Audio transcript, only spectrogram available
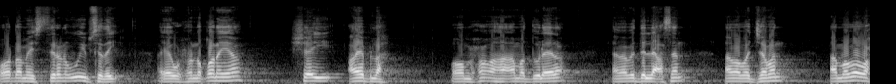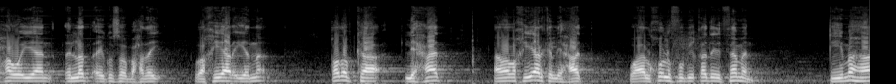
oo dhammaystiran uu iibsaday ayaa wuxuu noqonayaa shay ceyb lah oo muxuu ahaa ama duleela amaba dalaacsan amaba jaban amaba waxaa weeyaan cilad ay ku soo baxday. Waa khiyaar iyadna. Qodobka lixaad amaba khiyaarka lixaad waa alkhulfu biqadri thaman. Qiimaha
